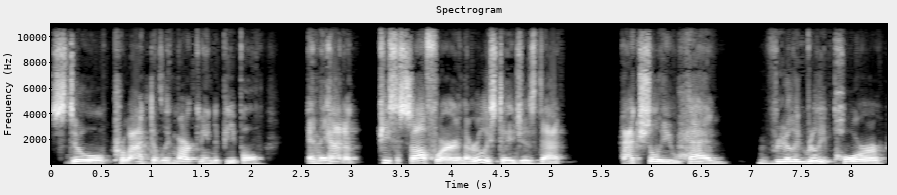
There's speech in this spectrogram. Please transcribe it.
still proactively marketing to people. And they had a piece of software in the early stages that actually had really, really poor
